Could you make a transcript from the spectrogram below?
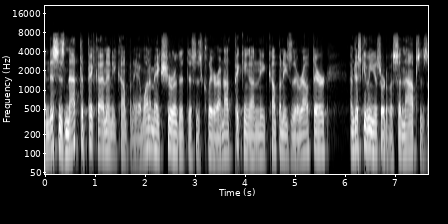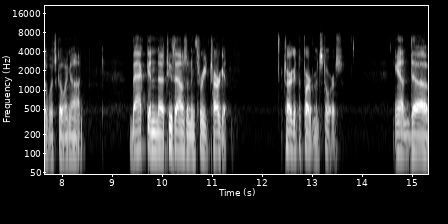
and this is not to pick on any company. I want to make sure that this is clear. I'm not picking on any companies that are out there. I'm just giving you sort of a synopsis of what's going on. Back in uh, 2003, Target, Target department stores. And uh,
